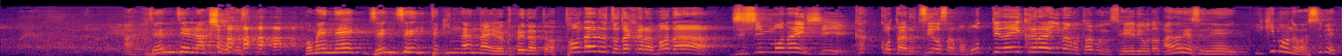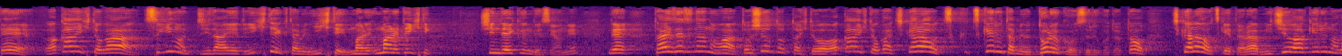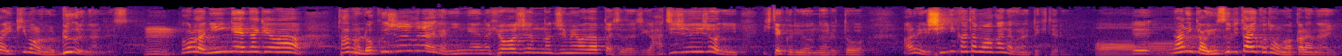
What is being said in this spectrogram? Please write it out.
あ全然楽勝です、ね、ごめんね。全然敵にならないよこれだと。となるとだからまだ自信もないし確固たる強さも持ってないから今の多分声量だと。あのですね生き物は全て若い人が次の時代へと生きていくために生きて生まれ生まれて生きて死んでいくんですよね。で大切なのは年を取った人は若い人が力をつけるための努力をすることと力をつけたら道を開けるのが生き物のルールなんです。うん。ところが人間だけは多分60ぐらいが人間の標準の寿命だった人たちが80以上に生きてくるようになるとある意味死に方も分からなくなってきてる。で何かを譲りたいことも分からない。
